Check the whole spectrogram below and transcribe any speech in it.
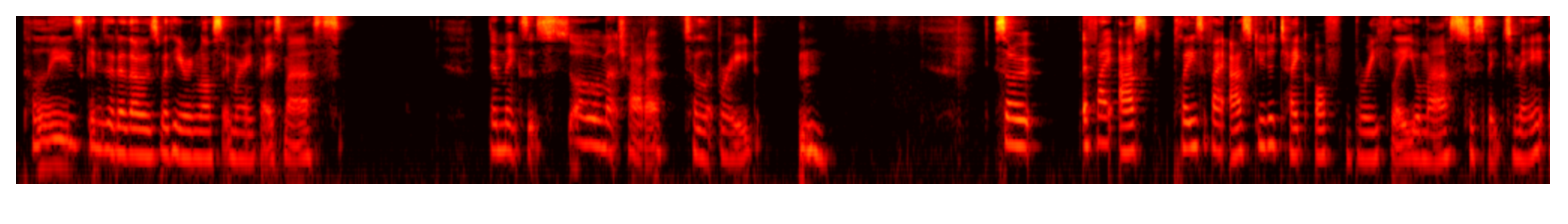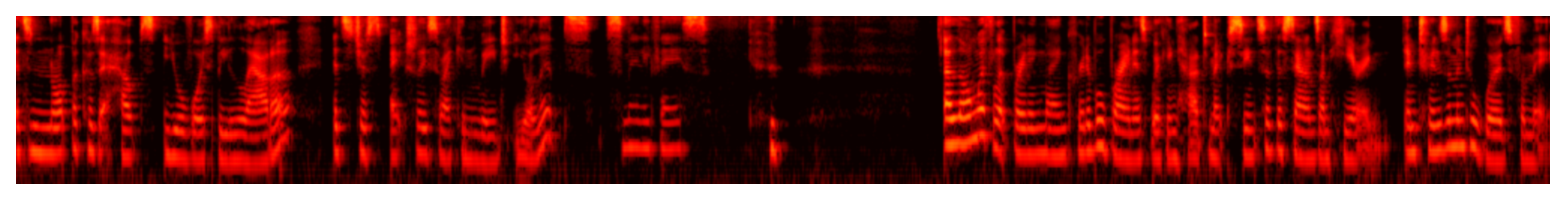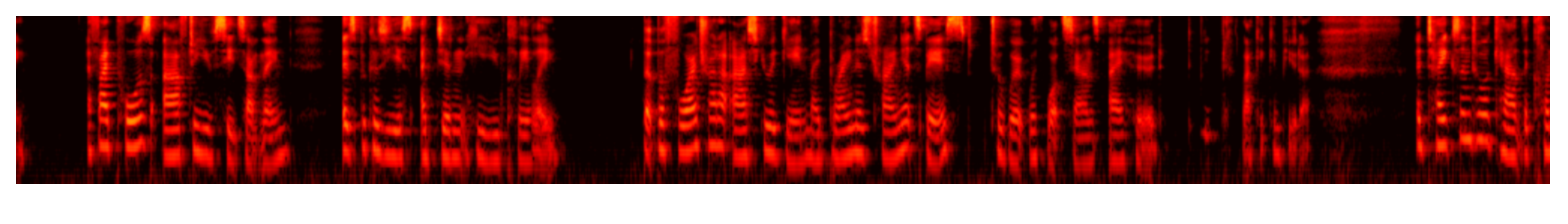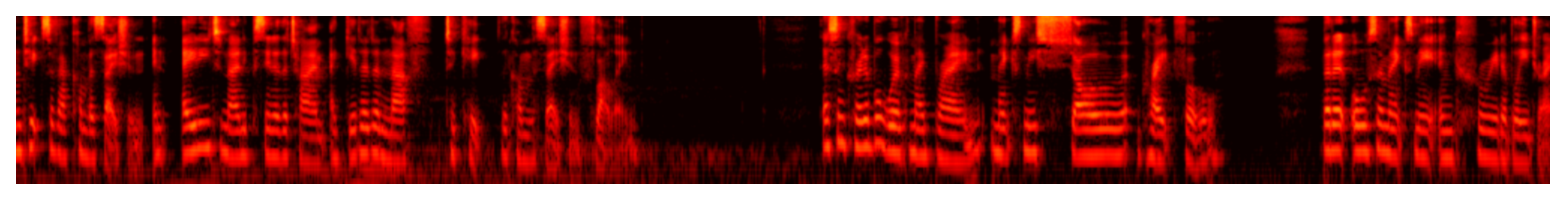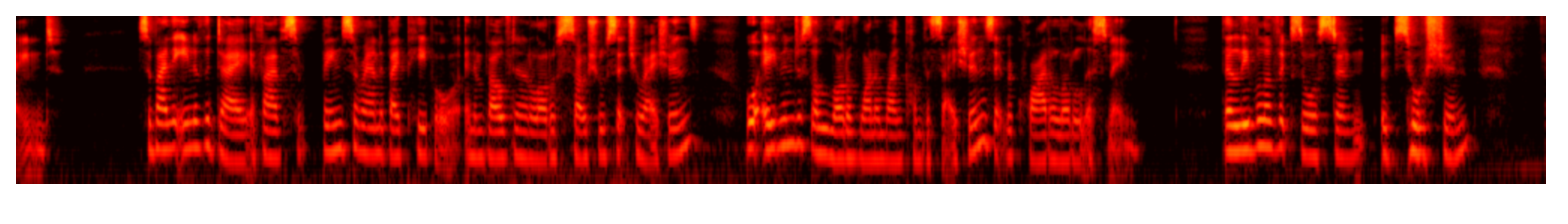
Please consider those with hearing loss and wearing face masks. It makes it so much harder to lip read. so if I ask, please, if I ask you to take off briefly your mask to speak to me, it's not because it helps your voice be louder. It's just actually so I can read your lips. Smiley face. Along with lip reading, my incredible brain is working hard to make sense of the sounds I'm hearing and turns them into words for me. If I pause after you've said something, it's because, yes, I didn't hear you clearly. But before I try to ask you again, my brain is trying its best to work with what sounds I heard, like a computer. It takes into account the context of our conversation, and 80 to 90% of the time, I get it enough to keep the conversation flowing. This incredible work of my brain makes me so grateful, but it also makes me incredibly drained. So by the end of the day, if I've been surrounded by people and involved in a lot of social situations, or even just a lot of one on one conversations that required a lot of listening, the level of exhaustion, exhaustion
